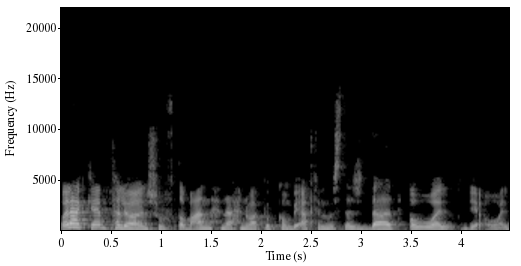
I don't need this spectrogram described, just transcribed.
ولكن خلونا نشوف طبعا نحن رح نواكبكم بآخر المستجدات أول بأول.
